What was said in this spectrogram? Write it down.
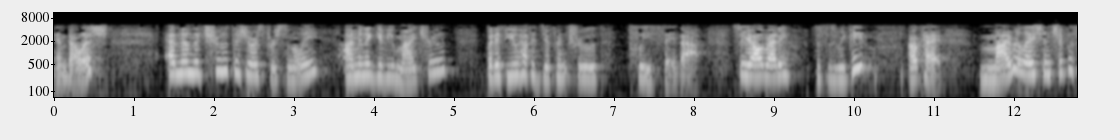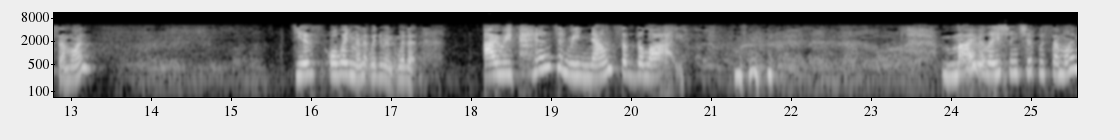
embellish. And then the truth is yours personally. I'm going to give you my truth. But if you have a different truth, please say that. So you all ready? This is repeat. Okay. My relationship with someone, gives, oh, wait a minute, wait a minute, wait a minute. I repent and renounce of the lie. My relationship with someone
